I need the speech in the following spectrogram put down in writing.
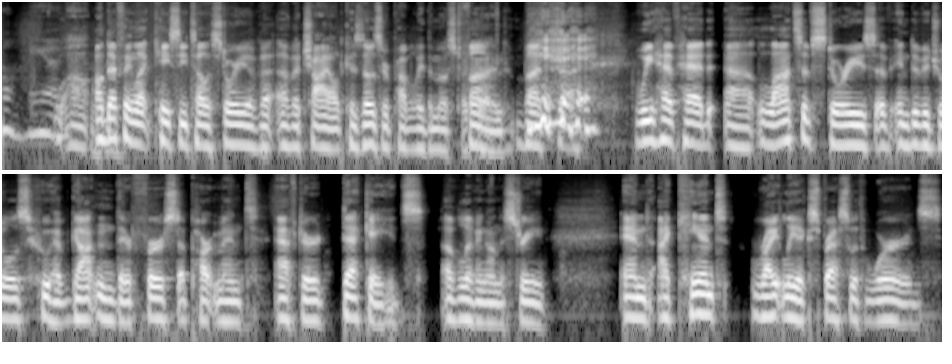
Oh man. Wow. I'll definitely let Casey tell a story of a, of a child because those are probably the most fun. But uh, we have had uh, lots of stories of individuals who have gotten their first apartment after decades of living on the street. And I can't rightly express with words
